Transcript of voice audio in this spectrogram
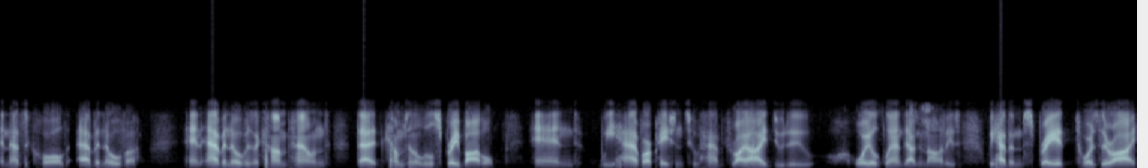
and that's called Avenova. And Avenova is a compound that comes in a little spray bottle, and we have our patients who have dry eye due to oil gland abnormalities. We have them spray it towards their eye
